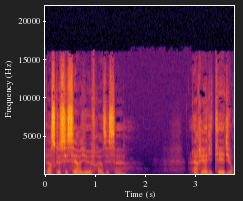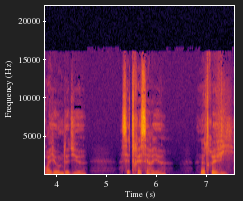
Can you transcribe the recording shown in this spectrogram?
Parce que c'est sérieux, frères et sœurs. La réalité du royaume de Dieu, c'est très sérieux. Notre vie,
